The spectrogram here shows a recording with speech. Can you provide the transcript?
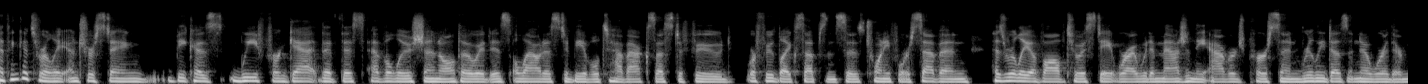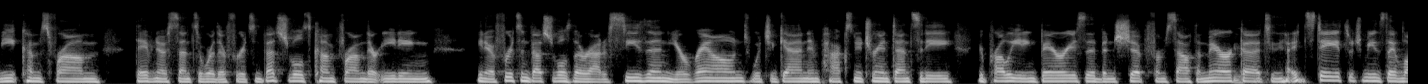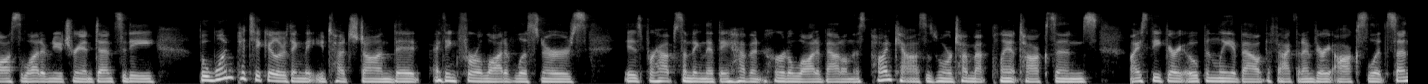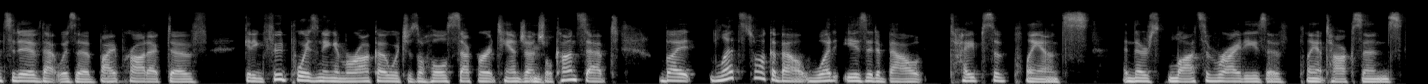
I think it's really interesting because we forget that this evolution, although it has allowed us to be able to have access to food or food like substances 24 7, has really evolved to a state where I would imagine the average person really doesn't know where their meat comes from. They have no sense of where their fruits and vegetables come from. They're eating you know, fruits and vegetables that are out of season year round, which again impacts nutrient density. You're probably eating berries that have been shipped from South America mm-hmm. to the United States, which means they've lost a lot of nutrient density. But one particular thing that you touched on that I think for a lot of listeners is perhaps something that they haven't heard a lot about on this podcast is when we're talking about plant toxins. I speak very openly about the fact that I'm very oxalate sensitive. That was a byproduct of getting food poisoning in Morocco, which is a whole separate tangential mm. concept. But let's talk about what is it about types of plants and there's lots of varieties of plant toxins.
